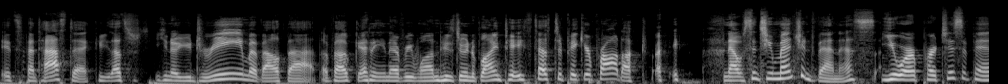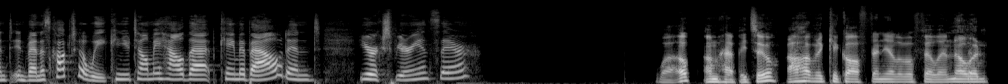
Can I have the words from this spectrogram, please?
it's fantastic. That's you know you dream about that about getting everyone who's doing a blind taste test to pick your product right? Now since you mentioned venice you are a participant in venice cocktail week. Can you tell me how that came about and your experience there? Well i'm happy to. I'll have it kick off daniela will fill in. No and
